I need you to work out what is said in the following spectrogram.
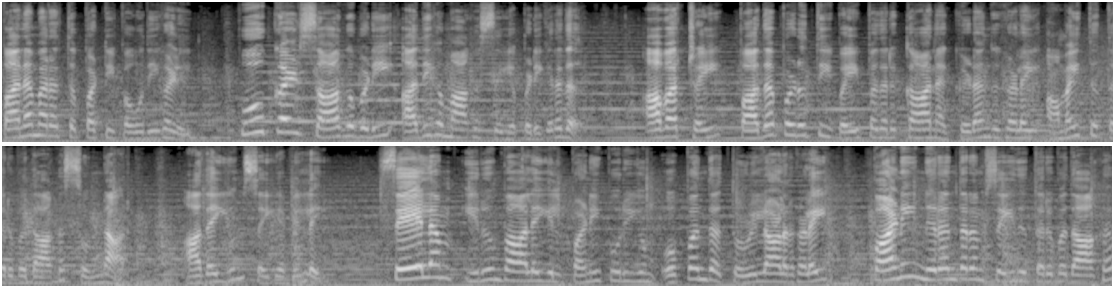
பனமரத்துப்பட்டி பகுதிகளில் பூக்கள் சாகுபடி அதிகமாக செய்யப்படுகிறது. அவற்றை பதப்படுத்தி வைப்பதற்கான கிடங்குகளை அமைத்து தருவதாக சொன்னார். அதையும் செய்யவில்லை. சேலம் இரும்பாலையில் பணிபுரியும் ஒப்பந்த தொழிலாளர்களை பணி நிரந்தரம் செய்து தருவதாக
